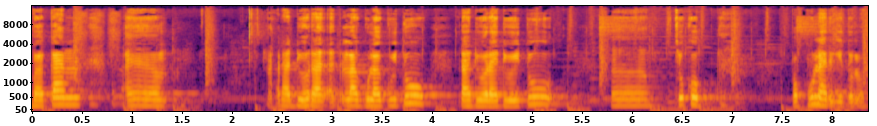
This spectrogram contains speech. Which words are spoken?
Bahkan eh, radio lagu-lagu itu radio-radio itu uh, cukup populer gitu loh.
